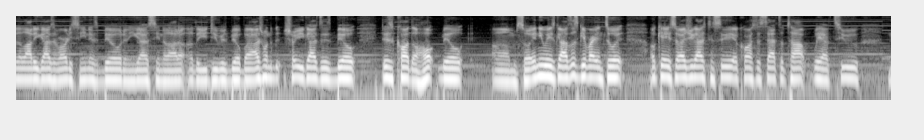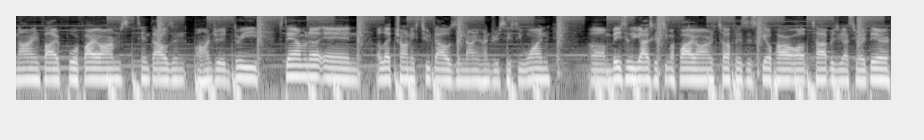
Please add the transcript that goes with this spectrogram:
lot of you guys have already seen this build and you guys seen a lot of other YouTubers build, but I just want to show you guys this build. This is called the Hulk build. Um, so anyways guys, let's get right into it. Okay, so as you guys can see across the stats up top, we have two 954 firearms, 10,103 stamina, and electronics 2,961. Um, basically, you guys can see my firearms, toughness, and skill power all up top, as you guys see right there.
